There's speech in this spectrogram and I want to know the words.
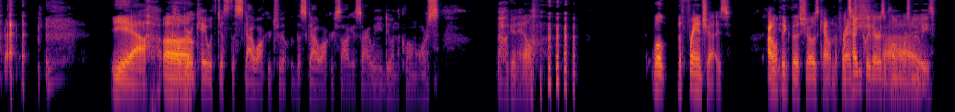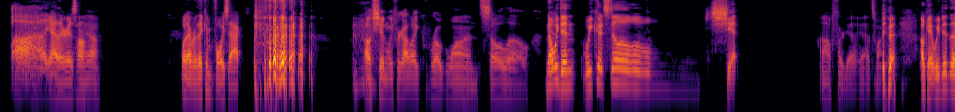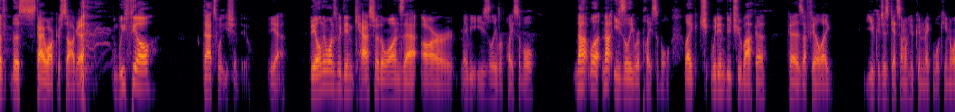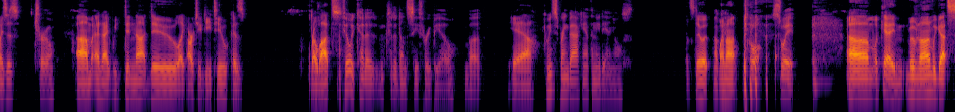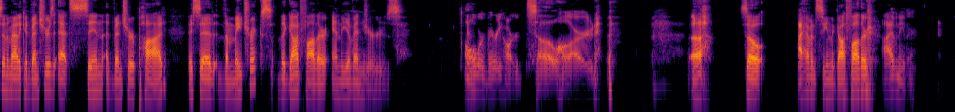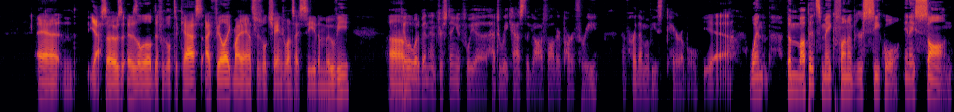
yeah. I hope you're um, okay with just the Skywalker tri- the Skywalker saga. Sorry, we ain't doing the Clone Wars. Oh, good hell. Well, the franchise. I don't think the shows count in the well, franchise. technically there is a Clone Wars movie. Ah, yeah, there is, huh? Yeah. Whatever, they can voice act. Oh shit! And we forgot like Rogue One, Solo. No, we didn't. We could still. Shit. I'll forget. Yeah, that's fine. okay, we did the the Skywalker saga. we feel that's what you should do. yeah. The only ones we didn't cast are the ones that are maybe easily replaceable. Not well, not easily replaceable. Like Ch- we didn't do Chewbacca because I feel like you could just get someone who can make Wookiee noises. True. Um, and I we did not do like R two D two because robots. I feel we could have could have done C three PO, but Yeah, can we just bring back Anthony Daniels? let's do it. Why not? Cool. Cool. Sweet. Um, okay, moving on. We got cinematic adventures at Cinadventure Pod. They said The Matrix, The Godfather, and The Avengers. All were very hard. So hard. Ugh. So, I haven't seen The Godfather, I haven't either. and yeah, so it was it was a little difficult to cast. I feel like my answers will change once I see the movie. Um, I feel it would have been interesting if we uh, had to recast The Godfather Part Three. I've heard that movie is terrible. yeah. When the Muppets make fun of your sequel in a song,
